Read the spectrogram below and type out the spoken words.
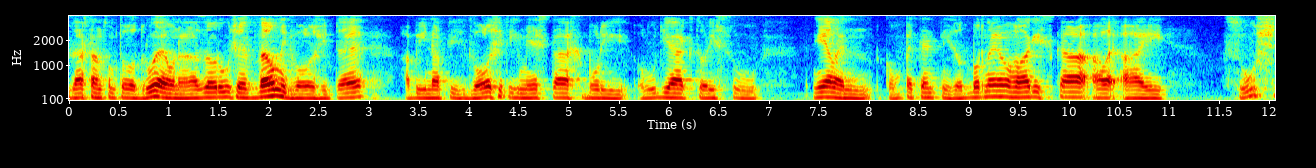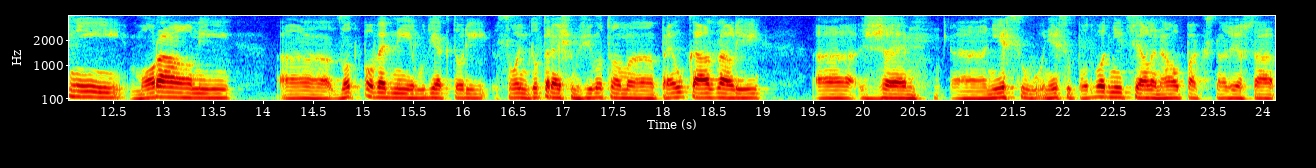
zastancom toho druhého názoru, že je veľmi dôležité, aby na tých dôležitých miestach boli ľudia, ktorí sú nielen kompetentní z odborného hľadiska, ale aj slušní, morálni, zodpovední ľudia, ktorí svojim doterajším životom preukázali, že nie sú, nie sú podvodníci, ale naopak snažia sa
